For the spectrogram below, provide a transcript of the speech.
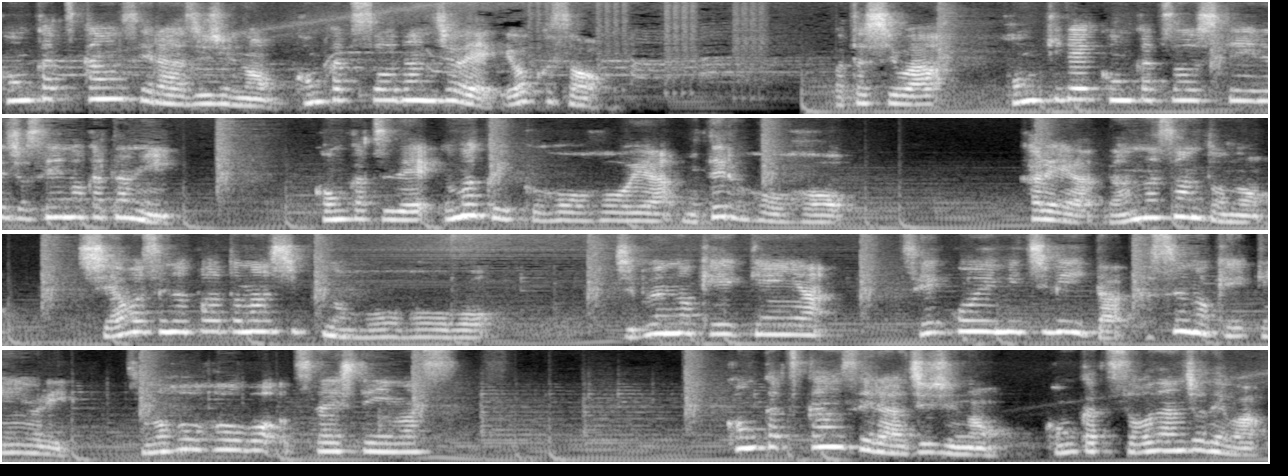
婚活カウンセラー JUJU の婚活相談所へようこそ。私は本気で婚活をしている女性の方に婚活でうまくいく方法やモテる方法彼や旦那さんとの幸せなパートナーシップの方法を自分の経験や成功へ導いた多数の経験よりその方法をお伝えしています。婚活カウンセラー JUJU の婚活相談所では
